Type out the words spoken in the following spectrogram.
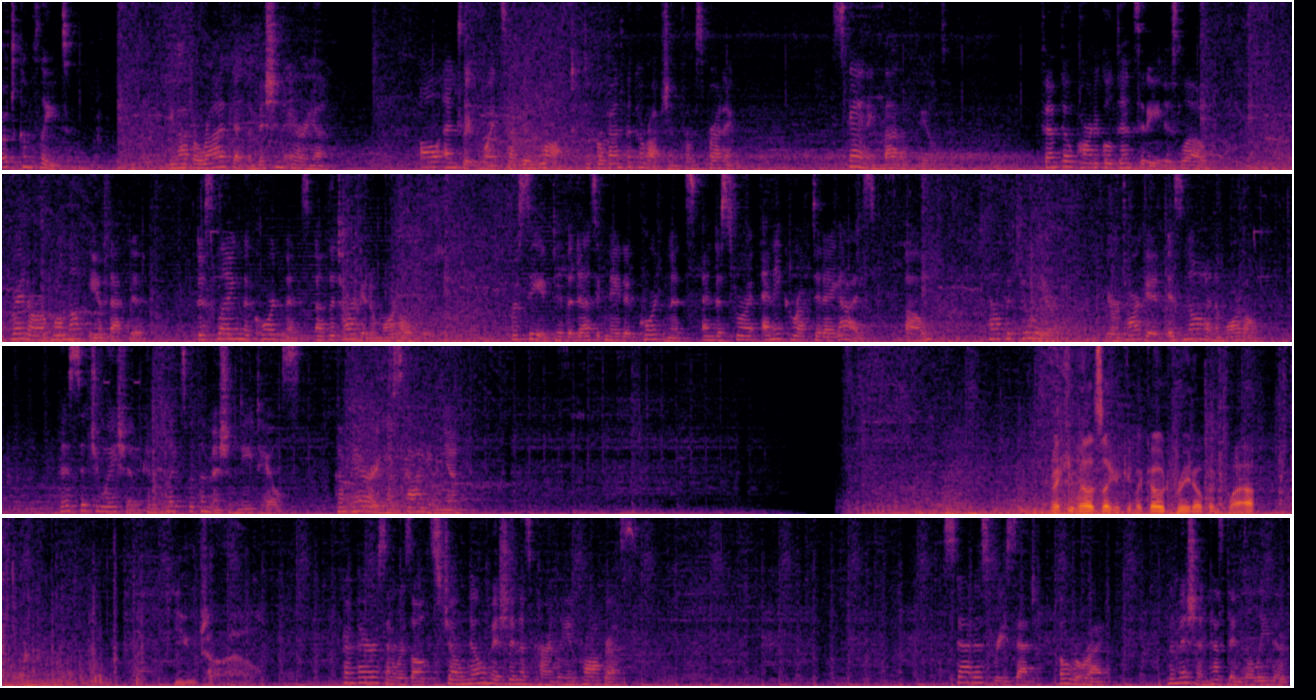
Approach complete. You have arrived at the mission area. All entry points have been blocked to prevent the corruption from spreading. Scanning battlefield. Femtoparticle density is low. Radar will not be affected, displaying the coordinates of the target immortal. Proceed to the designated coordinates and destroy any corrupted AIs. Oh, how peculiar. Your target is not an immortal. This situation conflicts with the mission details. Comparing with Sky Union. Making my looks like I get my code free and open. Wow. Futile. Comparison results show no mission is currently in progress. Status reset. Override. The mission has been deleted.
